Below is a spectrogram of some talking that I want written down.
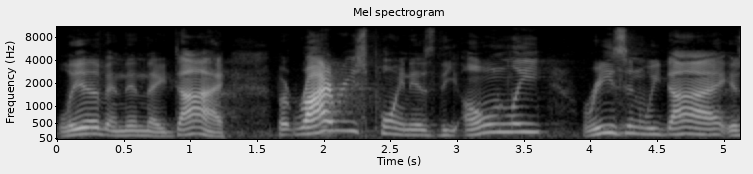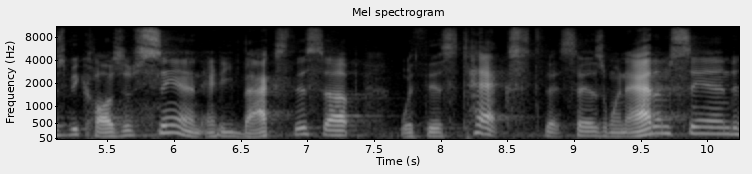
live and then they die. But Ryrie's point is the only reason we die is because of sin. And he backs this up with this text that says, when Adam sinned,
